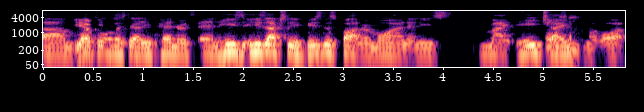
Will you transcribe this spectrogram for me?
um, Yep. localized out in Penrith, and he's he's actually a business partner of mine, and he's mate. He changed my life.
